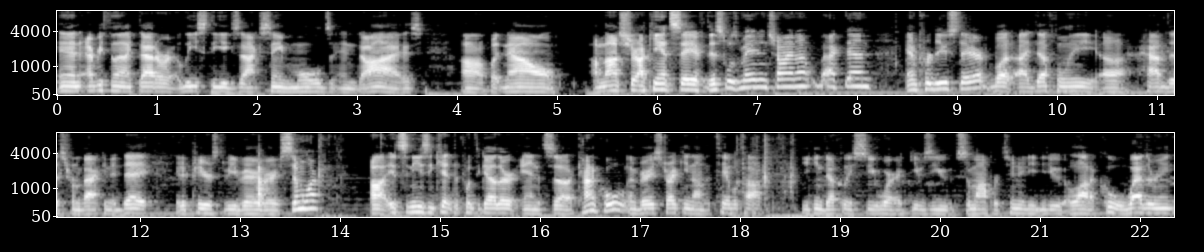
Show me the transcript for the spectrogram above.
and everything like that, or at least the exact same molds and dies. Uh, but now I'm not sure. I can't say if this was made in China back then, and produced there, but I definitely uh, have this from back in the day. It appears to be very, very similar. Uh, it's an easy kit to put together, and it's uh, kind of cool and very striking on the tabletop. You can definitely see where it gives you some opportunity to do a lot of cool weathering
